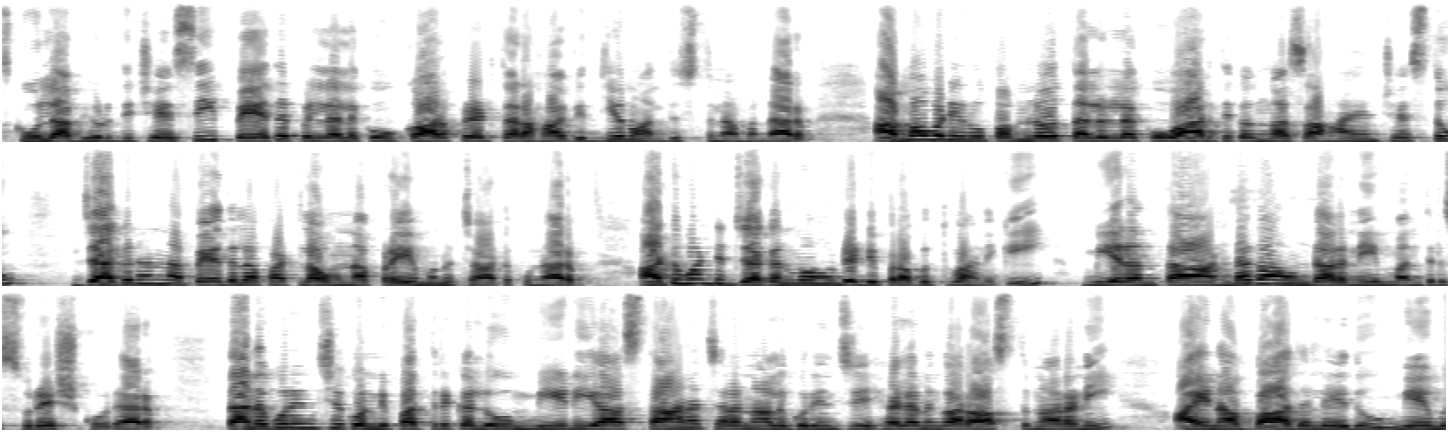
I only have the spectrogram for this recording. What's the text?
స్కూల్ అభివృద్ధి చేసి పేద పిల్లలకు కార్పొరేట్ తరహా విద్యను అందిస్తున్నామన్నారు. అమ్మఒడి రూపంలో తల్లులకు ఆర్థికంగా సహాయం చేస్తూ జగనన్న పేదల పట్ల ఉన్న ప్రేమను చాటుకున్నారు. అటువంటి జగన్మోహన్ రెడ్డి ప్రభుత్వానికి మీరంతా అండగా ఉండాలని మంత్రి సురేష్ కోరారు. తన గురించి కొన్ని పత్రికలు మీడియా స్థాన చలనాల గురించి హేళనగా రాస్తున్నారని. ఆయన బాధ లేదు. మేము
